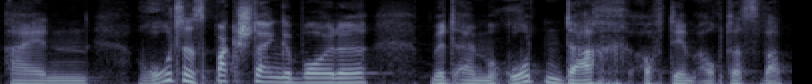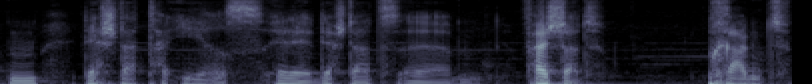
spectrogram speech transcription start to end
Ein rotes Backsteingebäude mit einem roten Dach, auf dem auch das Wappen der Stadt Taeris, äh, der Stadt ähm, Fallstadt prangt.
